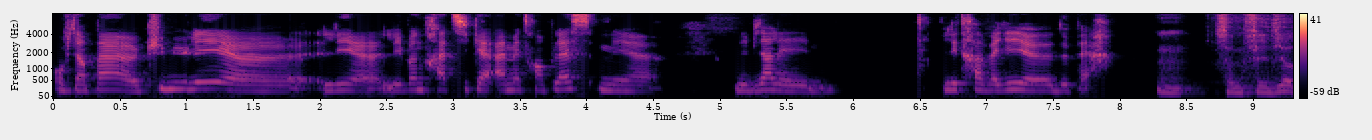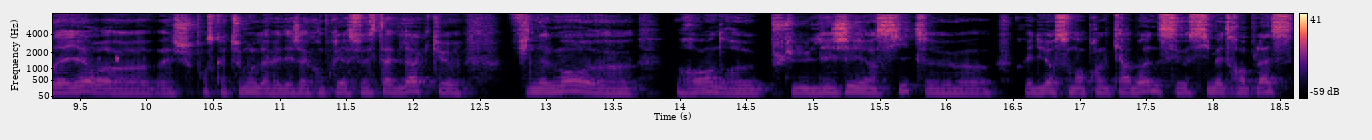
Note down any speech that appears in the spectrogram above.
on vient pas euh, cumuler euh, euh, les, bonnes pratiques à, mettre en place, mais, mais bien les, les travailler de pair. Mmh. Ça me fait dire d'ailleurs, bah, je pense que tout le monde l'avait déjà compris à ce stade-là, que finalement, rendre plus léger un site, réduire son empreinte carbone, c'est aussi mettre en place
